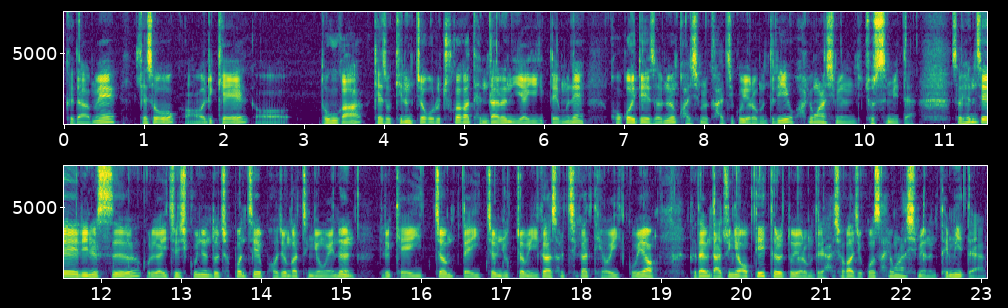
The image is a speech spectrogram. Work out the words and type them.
그 다음에 계속 어, 이렇게 어, 도구가 계속 기능적으로 추가가 된다는 이야기이기 때문에 그거에 대해서는 관심을 가지고 여러분들이 활용을 하시면 좋습니다. 그래서 현재 Lynis 우리가 2019년도 첫 번째 버전 같은 경우에는 이렇게 2점대 2.6.2가 설치가 되어 있고요 그 다음에 나중에 업데이트를 또 여러분들이 하셔가지고 사용을 하시면 됩니다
